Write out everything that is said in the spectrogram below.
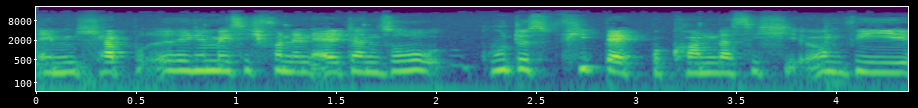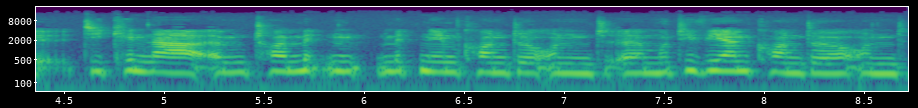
ähm, ich habe regelmäßig von den Eltern so gutes Feedback bekommen, dass ich irgendwie die Kinder ähm, toll mit, mitnehmen konnte und äh, motivieren konnte und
